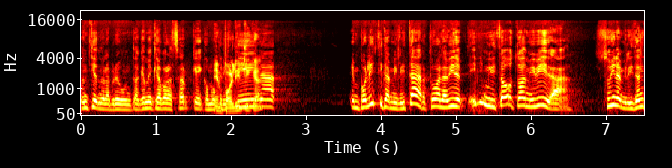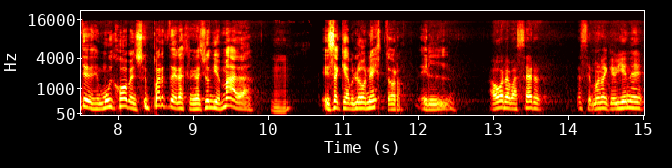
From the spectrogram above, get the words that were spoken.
No entiendo la pregunta. ¿Qué me queda por hacer? ¿Qué? ¿Como ¿En Cristina? política? En política militar, toda la vida. He militado toda mi vida. Soy una militante desde muy joven. Soy parte de la generación diezmada. Esa que habló Néstor. El, ahora va a ser la semana que viene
